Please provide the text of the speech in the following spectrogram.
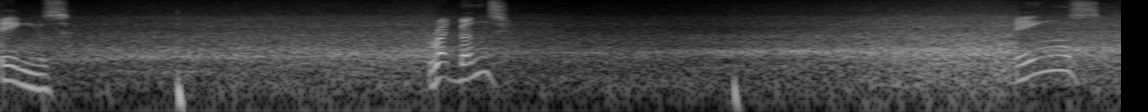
Ings. Redmond. Ings.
